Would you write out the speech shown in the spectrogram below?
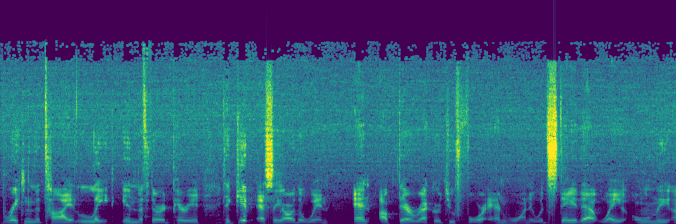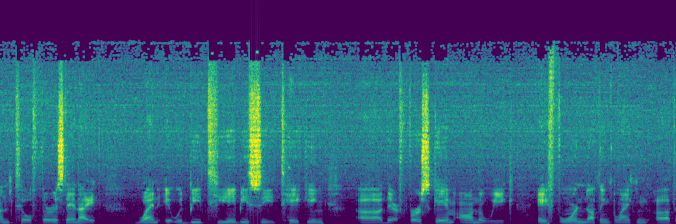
breaking the tie late in the third period to give SAR the win and up their record to 4 and 1. It would stay that way only until Thursday night when it would be TABC taking uh, their first game on the week, a 4 0 blanking of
